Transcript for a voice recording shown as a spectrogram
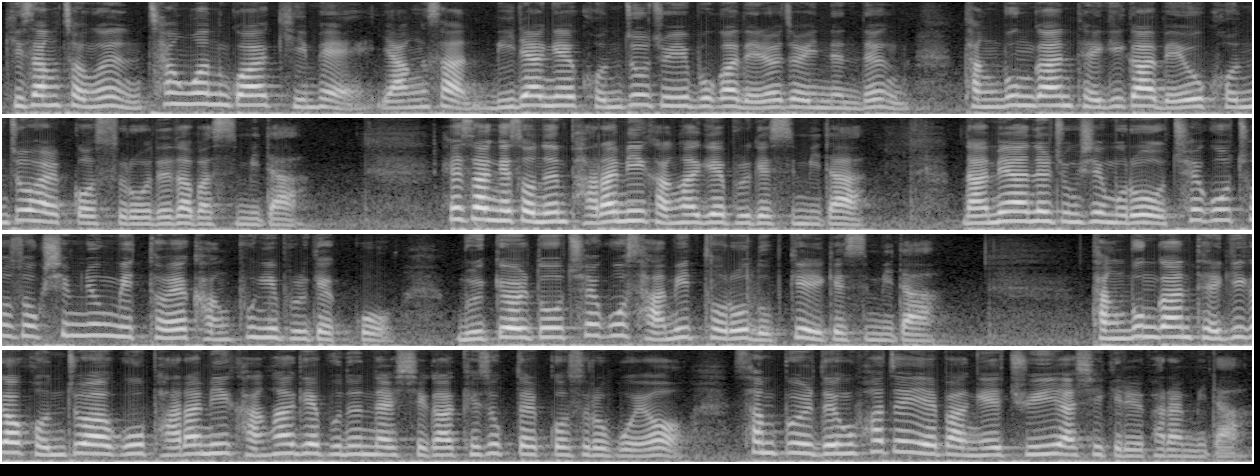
기상청은 창원과 김해, 양산, 밀양에 건조주의보가 내려져 있는 등 당분간 대기가 매우 건조할 것으로 내다봤습니다. 해상에서는 바람이 강하게 불겠습니다. 남해안을 중심으로 최고 초속 16m의 강풍이 불겠고 물결도 최고 4m로 높게 일겠습니다. 당분간 대기가 건조하고 바람이 강하게 부는 날씨가 계속될 것으로 보여 산불 등 화재 예방에 주의하시기를 바랍니다.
